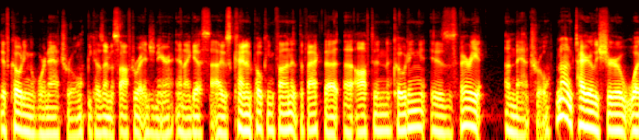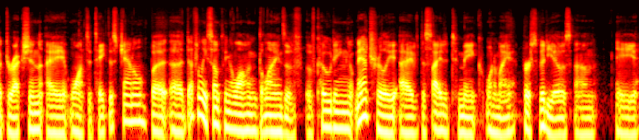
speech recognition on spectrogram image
If Coding Were Natural because I'm a software engineer. And I guess I was kind of poking fun at the fact that uh, often coding is very unnatural. I'm not entirely sure what direction I want to take this channel, but uh, definitely something along the lines of, of coding. Naturally, I've decided to make one of my first videos um, a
